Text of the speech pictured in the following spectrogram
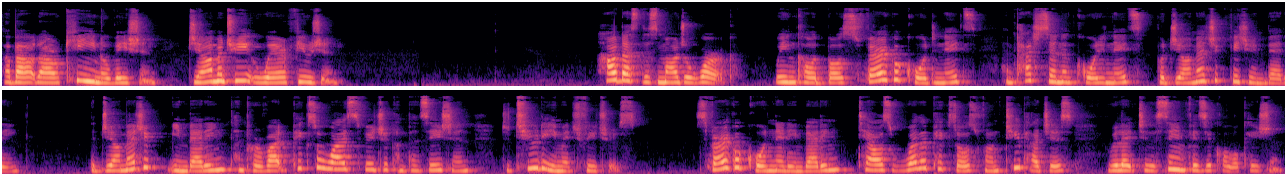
about our key innovation, geometry-aware fusion. How does this module work? We encode both spherical coordinates and patch-centered coordinates for geometric feature embedding. The geometric embedding can provide pixel-wise feature compensation to 2D image features. Spherical coordinate embedding tells whether pixels from two patches relate to the same physical location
